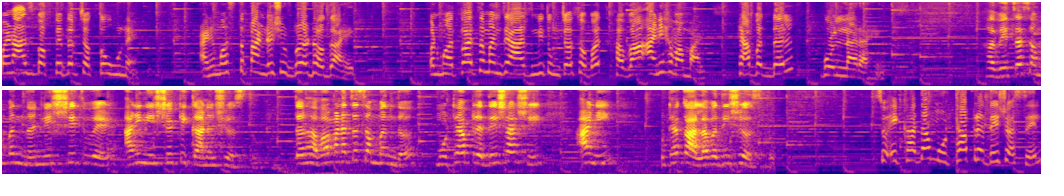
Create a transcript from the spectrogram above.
पण आज बघते तर चक्क ऊन आहे. आणि मस्त पांढरे शुभ्र ढग आहेत. पण महत्वाचं म्हणजे आज मी तुमच्यासोबत हवा आणि हवामान ह्याबद्दल बोलणार आहे. हवेचा संबंध निश्चित वेळ आणि निश्चित ठिकाणाशी असतो. तर हवामानाचा संबंध मोठ्या प्रदेशाशी आणि मोठ्या कालावधीशी असतो. सो एखादा मोठा प्रदेश असेल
